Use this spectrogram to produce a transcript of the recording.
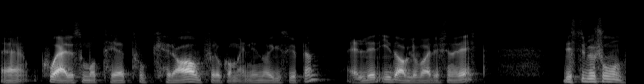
Hva er det som må til av krav for å komme inn i Norgesgruppen, eller i dagligvarer generelt? Distribusjon.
